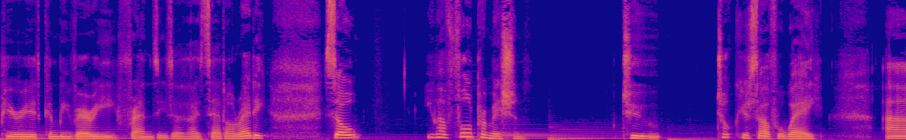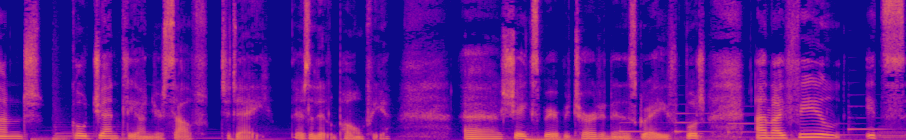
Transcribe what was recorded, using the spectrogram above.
period can be very frenzied, as I said already. So you have full permission to tuck yourself away and go gently on yourself today. There's a little poem for you. Uh, Shakespeare be turning in his grave. But, and I feel it's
